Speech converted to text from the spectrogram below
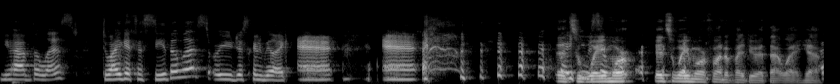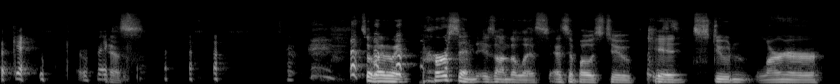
you have the list do i get to see the list or are you just going to be like eh, eh? It's way more. word? It's way more fun if I do it that way. Yeah. okay perfect Yes. So by the way, person is on the list as opposed to kid, student, learner.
